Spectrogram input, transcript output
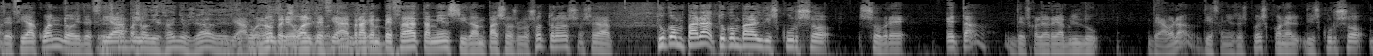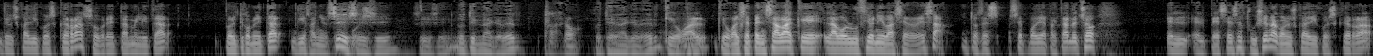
decía cuándo y Pero es que decía... han pasado y- 10 años ya. Desde Ya, bueno, pero igual decía, habrá que empezar también si dan pasos los otros. O sea, tú compara, tú compara el discurso sobre ETA de Euskal Herria Bildu de ahora, 10 años después, con el discurso de Euskadi Esquerra sobre ETA militar, político-militar, 10 años Sí, después. sí, sí, sí, sí. No tiene nada que ver. Claro. No tiene nada que ver. Que igual, que igual se pensaba que la evolución iba a ser de esa. Entonces se podía pactar. De hecho, el, el PS se fusiona con Euskadi Esquerra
